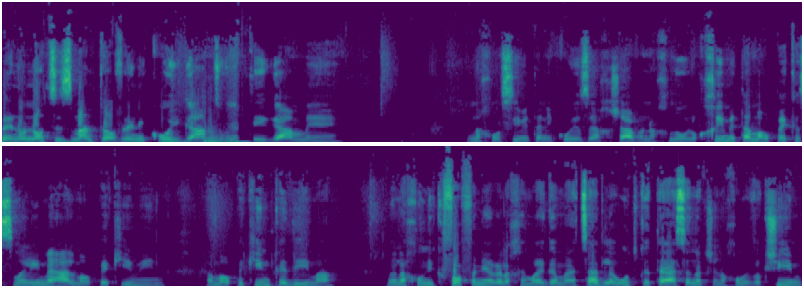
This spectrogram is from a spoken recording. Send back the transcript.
בין עונות זה זמן טוב לניקוי, גם תזונתי, גם uh, אנחנו עושים את הניקוי הזה עכשיו, אנחנו לוקחים את המרפק השמאלי מעל מרפק ימין, המרפקים קדימה, ואנחנו נכפוף, אני אראה לכם רגע מהצד, לאותקה אסנה, כשאנחנו מבקשים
